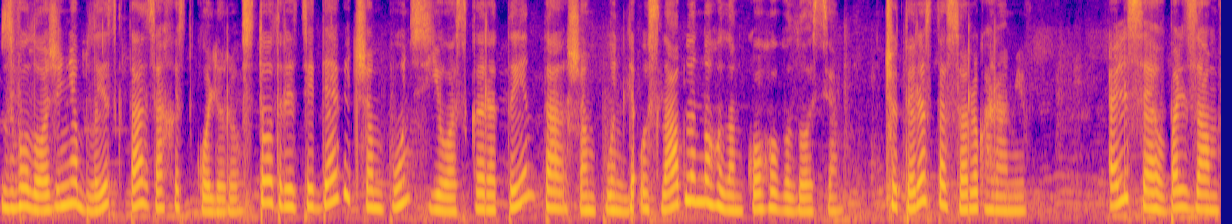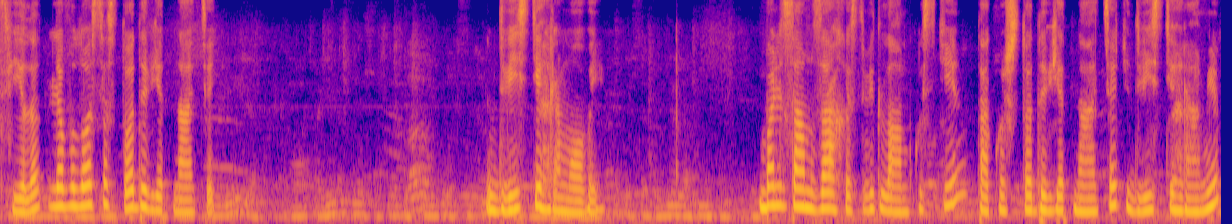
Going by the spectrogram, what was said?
Зволоження, блиск та захист кольору. 139 шампунь Сйоз, кератин та шампунь для ослабленого ламкого волосся 440 грамів. Ельсев бальзам філе для волосся 119 200 грамовий. Бальзам захист від ламкості, також 119 200 грамів.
